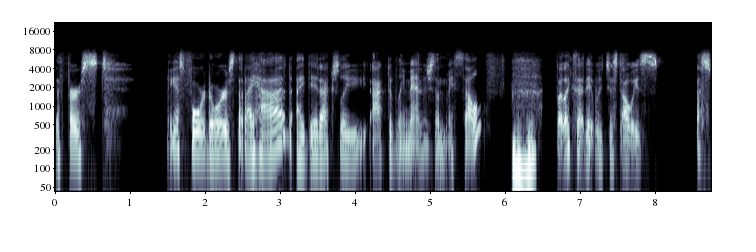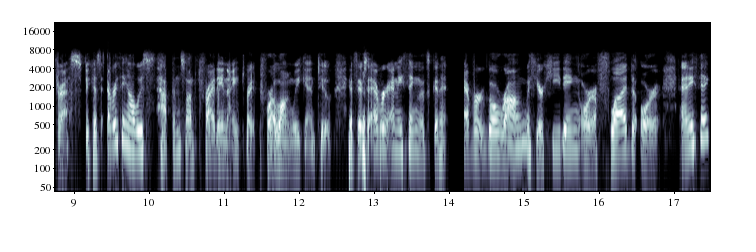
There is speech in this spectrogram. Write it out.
the first I guess four doors that I had, I did actually actively manage them myself. Mm-hmm. But like I said, it was just always a stress because everything always happens on Friday night, right before a long weekend, too. If there's ever anything that's going to ever go wrong with your heating or a flood or anything,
